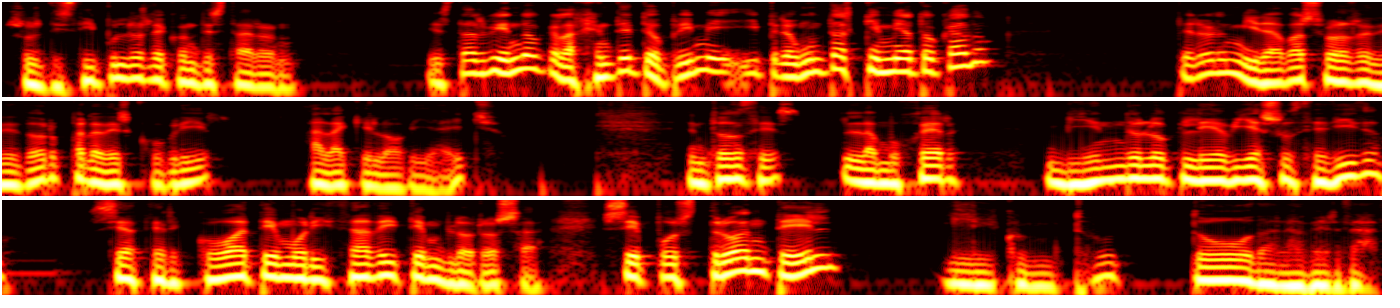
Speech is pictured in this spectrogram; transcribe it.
Sus discípulos le contestaron ¿Estás viendo que la gente te oprime y preguntas quién me ha tocado? Pero él miraba a su alrededor para descubrir a la que lo había hecho. Entonces la mujer, viendo lo que le había sucedido, se acercó atemorizada y temblorosa, se postró ante él y le contó toda la verdad.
